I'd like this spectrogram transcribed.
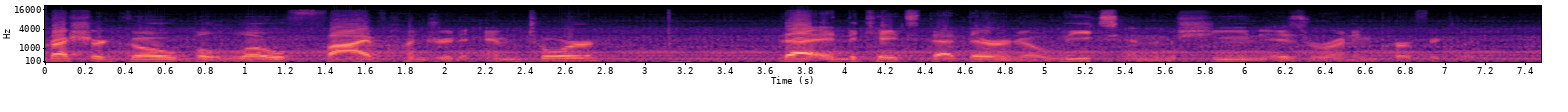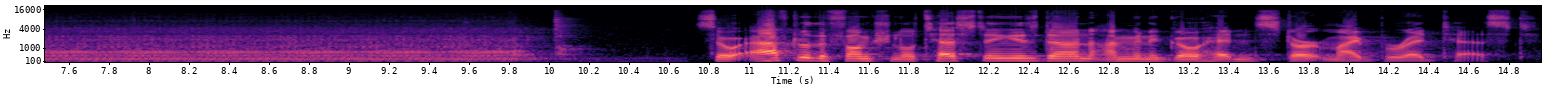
pressure go below 500 mTorr. That indicates that there are no leaks and the machine is running perfectly. So after the functional testing is done, I'm going to go ahead and start my bread test.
